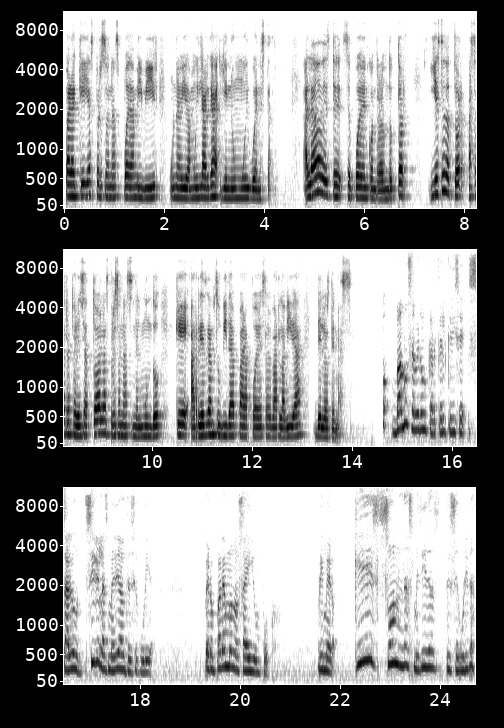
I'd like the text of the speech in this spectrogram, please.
para que aquellas personas puedan vivir una vida muy larga y en un muy buen estado. Al lado de este se puede encontrar un doctor, y este doctor hace referencia a todas las personas en el mundo que arriesgan su vida para poder salvar la vida de los demás. Vamos a ver un cartel que dice salud, sigue las medidas de seguridad. Pero parémonos ahí un poco. Primero, ¿Qué son las medidas de seguridad?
